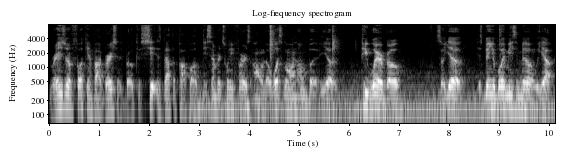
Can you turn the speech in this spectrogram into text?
Raise your fucking vibrations, bro, because shit is about to pop off December 21st. I don't know what's going on, but yeah, beware, bro. So yeah, It's been your boy Meezy Mil, and we out.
